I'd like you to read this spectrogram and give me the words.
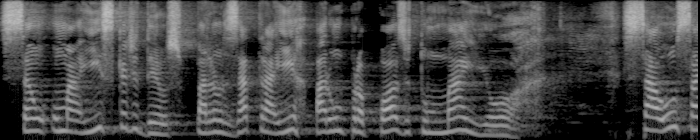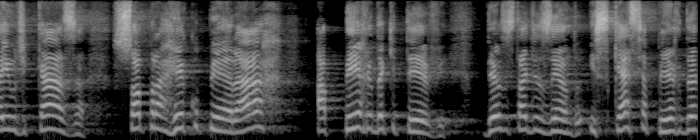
são uma isca de Deus para nos atrair para um propósito maior. Saul saiu de casa só para recuperar a perda que teve. Deus está dizendo: esquece a perda,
